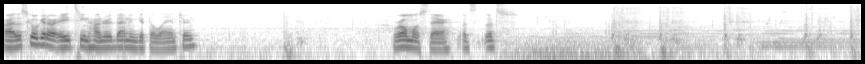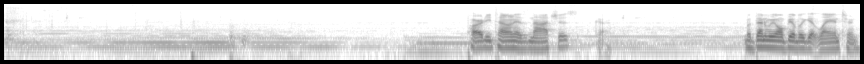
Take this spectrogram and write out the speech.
Alright, let's go get our 1800 then and get the lantern. We're almost there. Let's let's Party Town has notches. Okay. But then we won't be able to get lantern.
